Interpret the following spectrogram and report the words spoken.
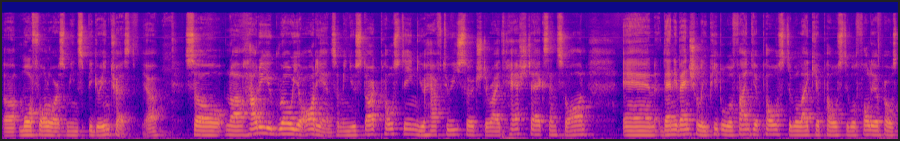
uh, more followers means bigger interest. Yeah. So now, how do you grow your audience? I mean, you start posting, you have to research the right hashtags and so on, and then eventually people will find your post, they will like your post, they will follow your post.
